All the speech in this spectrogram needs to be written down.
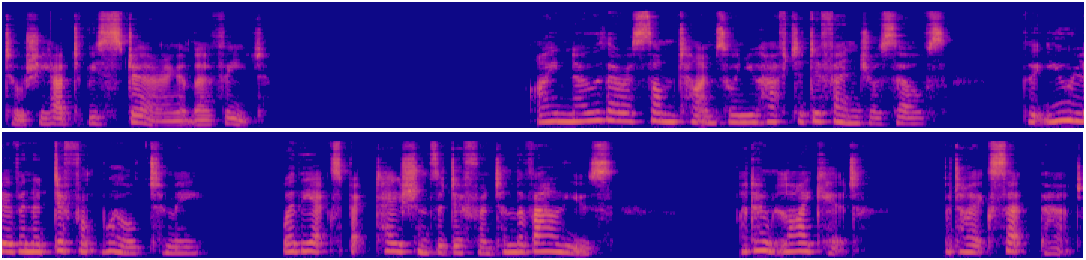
till she had to be staring at their feet. I know there are some times when you have to defend yourselves, that you live in a different world to me, where the expectations are different and the values. I don't like it, but I accept that.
